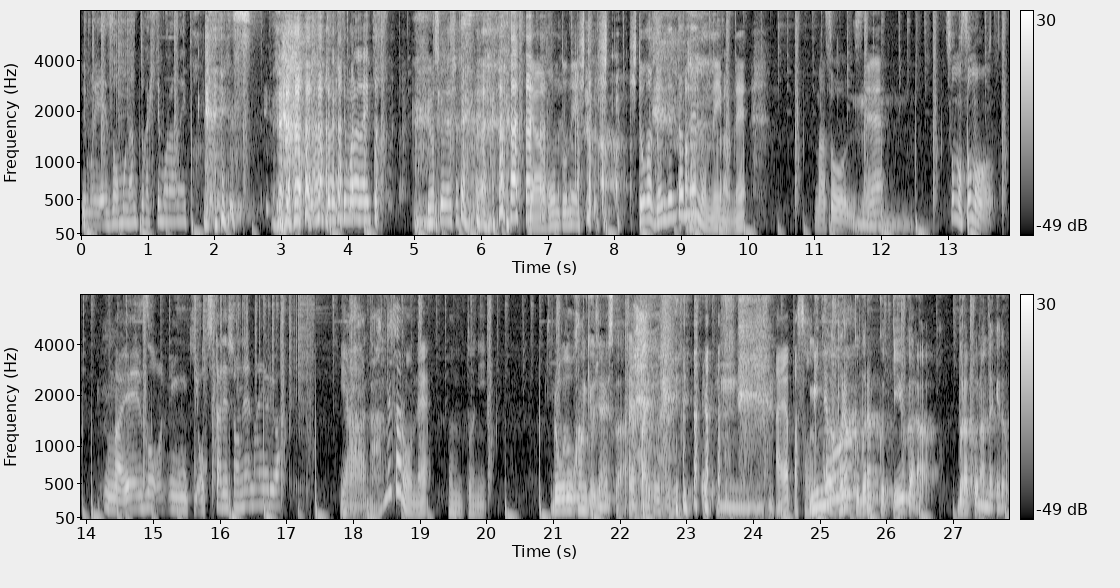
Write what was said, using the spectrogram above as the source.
でも映像もなんとか来てもらわないと。なんとか来てもらわないと。よろしくお願いします。いやほんとね人が全然足んないもんね今ね。まあそうですね、そもそも、まあ、映像人気落ちたでしょうね前よりは。いやーなんでだろうね本当に労働環境じゃないですかやっぱうん あやっぱそう。りみんながブラックブラックって言うからブラックなんだけど。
